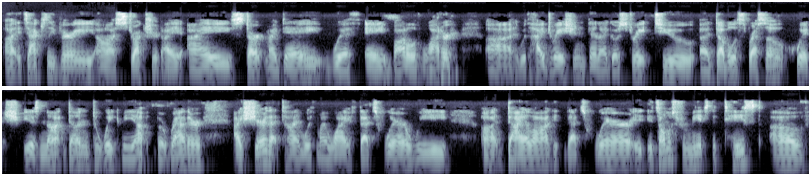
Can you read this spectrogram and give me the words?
Uh, it's actually very uh, structured. I, I start my day with a bottle of water uh, with hydration. Then I go straight to a double espresso, which is not done to wake me up, but rather I share that time with my wife. That's where we uh, dialogue. That's where it, it's almost for me, it's the taste of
